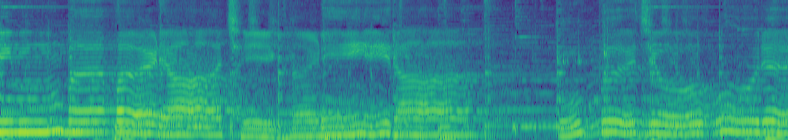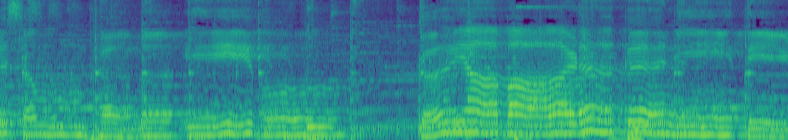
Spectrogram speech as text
म्ब पड्यापजो ऊरसंभ्रम एव। कया बालकनि ते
